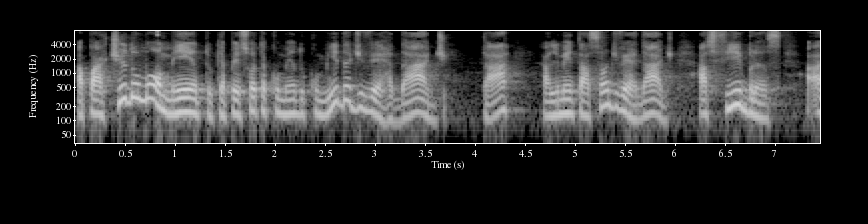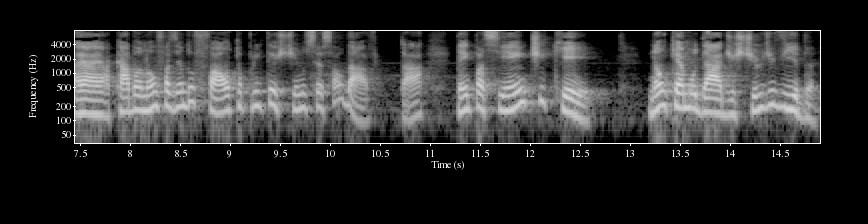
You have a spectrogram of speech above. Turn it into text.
a partir do momento que a pessoa está comendo comida de verdade, tá? Alimentação de verdade, as fibras é, acabam não fazendo falta para o intestino ser saudável, tá? Tem paciente que não quer mudar de estilo de vida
